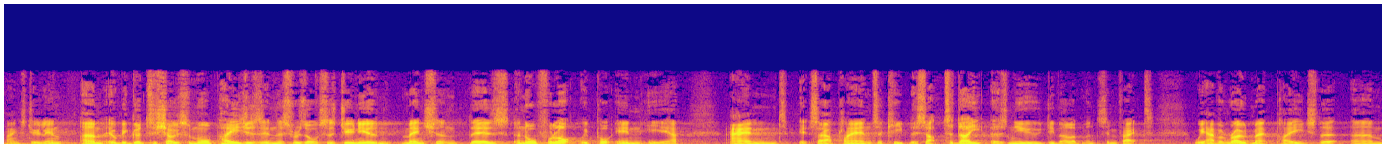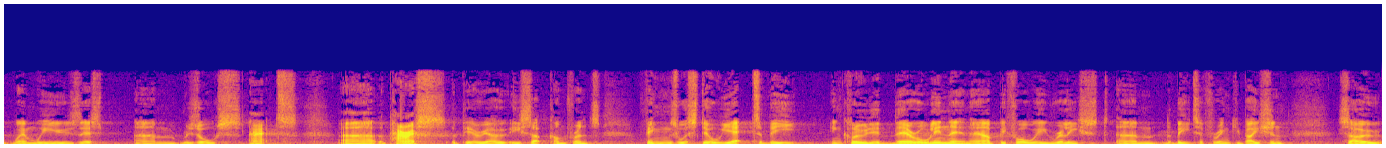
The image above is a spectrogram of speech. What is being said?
Thanks, Julian. Um, it'll be good to show some more pages in this resource. As Julian mentioned, there's an awful lot we put in here, and it's our plan to keep this up to date as new developments. In fact, we have a roadmap page that um, when we use this um, resource at uh, the Paris Apereo ESUP conference, things were still yet to be included. They're all in there now before we released um, the beta for incubation. So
